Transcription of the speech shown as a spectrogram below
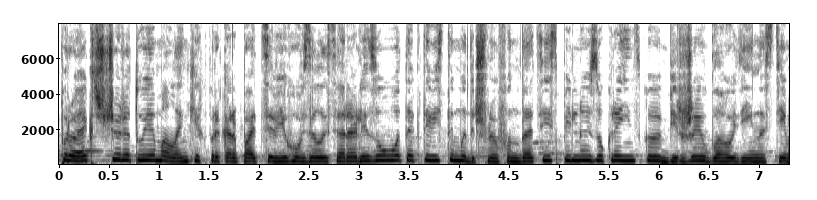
Проект, що рятує маленьких прикарпатців, його взялися реалізовувати активісти медичної фундації спільно з українською біржею благодійності.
